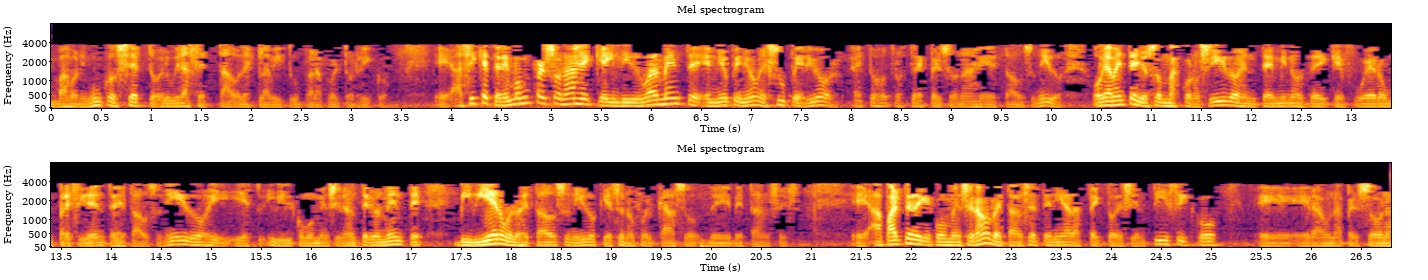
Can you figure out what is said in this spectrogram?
bajo ningún concepto, él hubiera aceptado la esclavitud para Puerto Rico. Eh, así que tenemos un personaje que individualmente, en mi opinión, es superior a estos otros tres personajes de Estados Unidos. Obviamente ellos son más conocidos en términos de que fueron presidentes de Estados Unidos y, y como mencioné anteriormente, vivieron en los Estados Unidos, que eso no fue el caso de Betances. Eh, aparte de que, como mencionamos, Betances tenía el aspecto de científico, eh, era una persona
